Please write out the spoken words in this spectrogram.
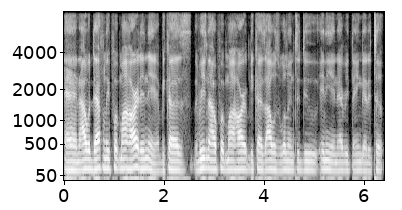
and I would definitely put my heart in there because the reason I would put my heart because I was willing to do any and everything that it took,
